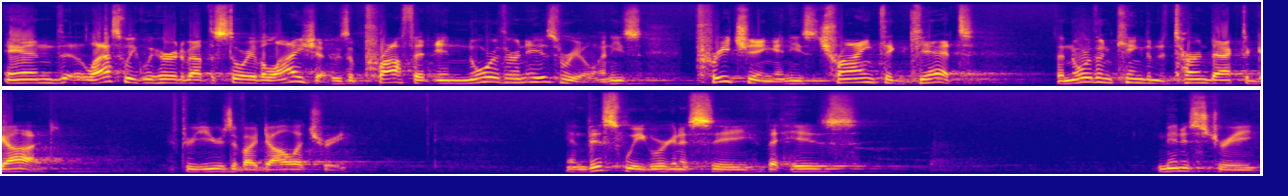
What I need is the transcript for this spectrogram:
And last week we heard about the story of Elijah, who's a prophet in northern Israel, and he's preaching and he's trying to get the northern kingdom to turn back to God after years of idolatry. And this week we're going to see that his ministry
